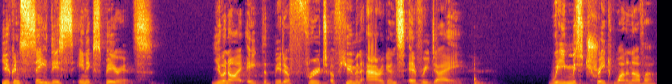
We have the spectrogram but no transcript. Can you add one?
you can see this in experience. You and I eat the bitter fruit of human arrogance every day. We mistreat one another.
